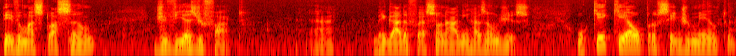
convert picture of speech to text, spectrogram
teve uma situação de vias de fato. Né? A brigada foi acionada em razão disso. O que, que é o procedimento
